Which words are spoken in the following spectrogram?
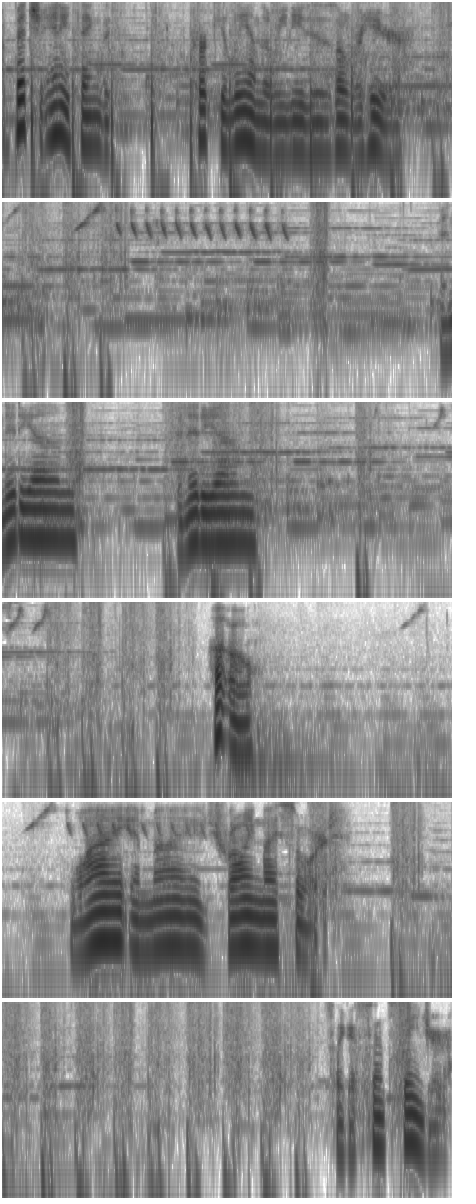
I bet you anything that Herculean that we need is over here. Vanidium. Vanidium. Uh-oh. Why am I drawing my sword? It's like I sense danger.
